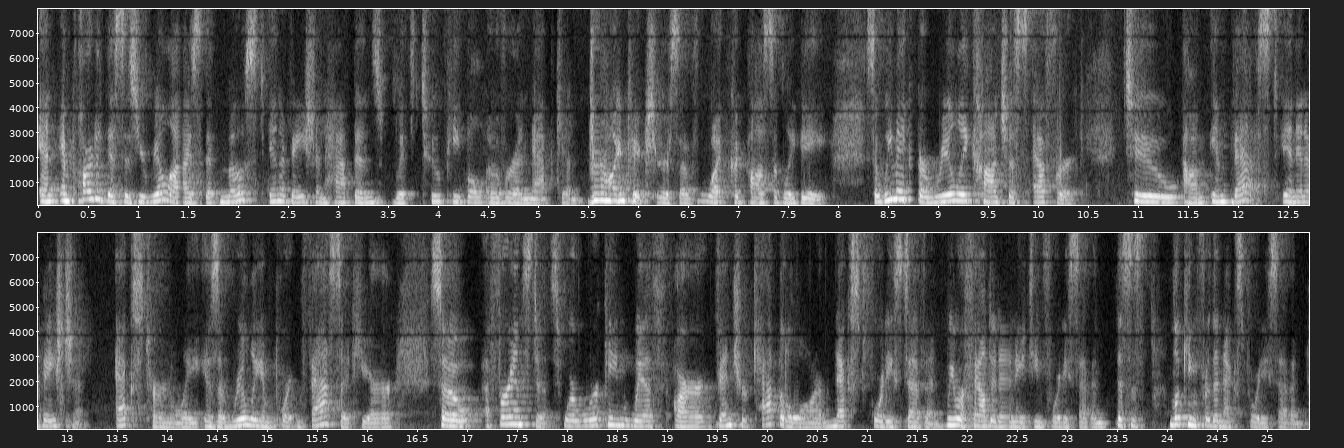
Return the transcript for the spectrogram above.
And, and part of this is you realize that most innovation happens with two people over a napkin drawing pictures of what could possibly be. So we make a really conscious effort to um, invest in innovation externally is a really important facet here. So, uh, for instance, we're working with our venture capital arm, Next 47. We were founded in 1847. This is looking for the next 47.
